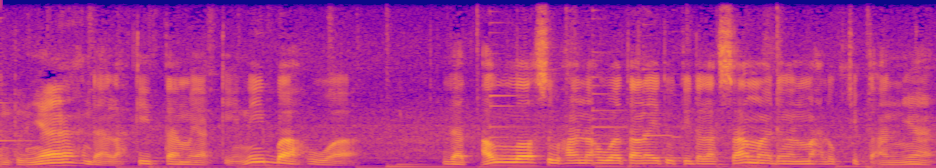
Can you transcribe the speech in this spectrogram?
Tentunya hendaklah kita meyakini bahwa zat Allah Subhanahu wa taala itu tidaklah sama dengan makhluk ciptaannya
